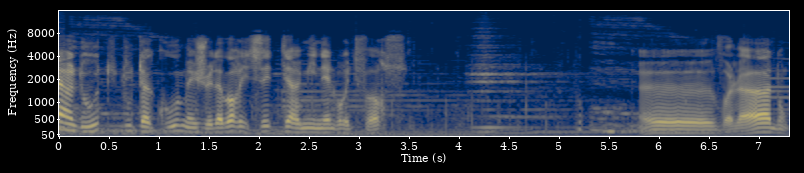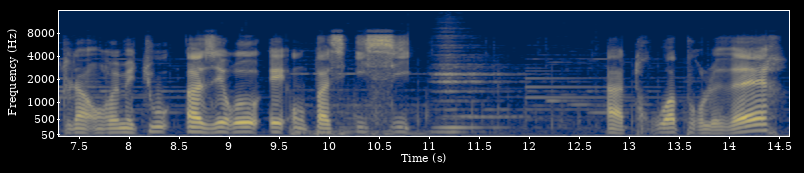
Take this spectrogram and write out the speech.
Un doute tout à coup, mais je vais d'abord essayer de terminer le bruit de force. Euh, voilà, donc là on remet tout à 0 et on passe ici à 3 pour le vert.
